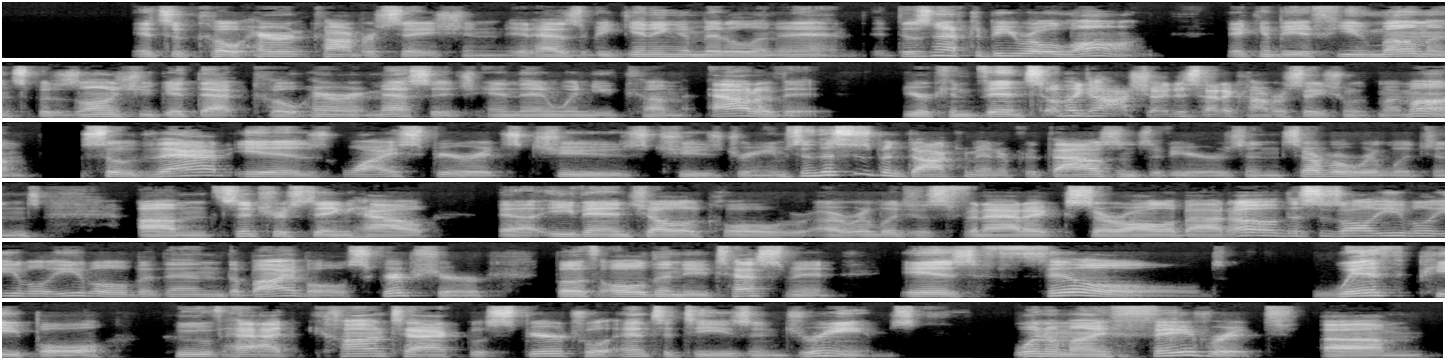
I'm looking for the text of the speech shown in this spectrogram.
It's a coherent conversation. It has a beginning, a middle, and an end. It doesn't have to be real long. It can be a few moments, but as long as you get that coherent message, and then when you come out of it, you're convinced, oh my gosh, I just had a conversation with my mom. So that is why spirits choose choose dreams, and this has been documented for thousands of years in several religions. Um, it's interesting how uh, evangelical uh, religious fanatics are all about, oh, this is all evil, evil, evil. But then the Bible, scripture, both Old and New Testament, is filled with people who've had contact with spiritual entities in dreams. One of my favorite um,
